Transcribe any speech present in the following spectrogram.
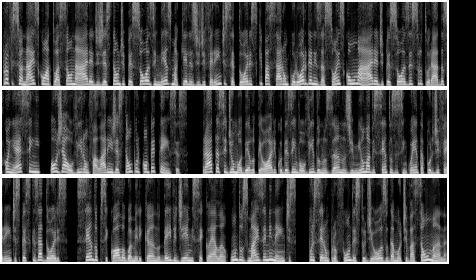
Profissionais com atuação na área de gestão de pessoas e mesmo aqueles de diferentes setores que passaram por organizações com uma área de pessoas estruturadas conhecem e, ou já ouviram falar em gestão por competências. Trata-se de um modelo teórico desenvolvido nos anos de 1950 por diferentes pesquisadores, sendo o psicólogo americano David M. McClellan um dos mais eminentes, por ser um profundo estudioso da motivação humana.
